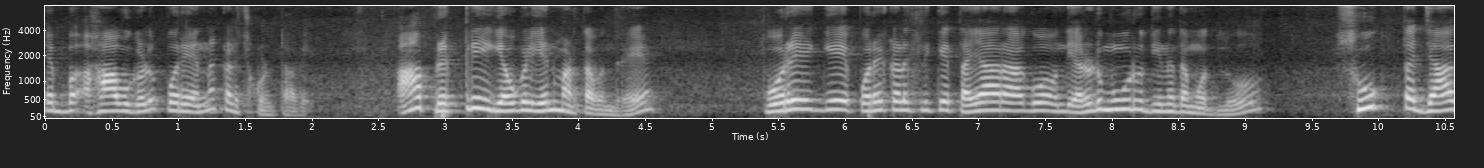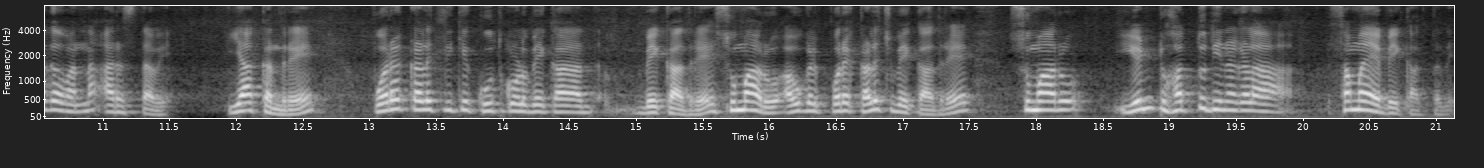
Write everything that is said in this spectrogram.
ಹೆಬ್ಬ, ಹಾವುಗಳು ಪೊರೆಯನ್ನು ಕಳಿಸ್ಕೊಳ್ತವೆ. ಆ ಪ್ರಕ್ರಿಯೆಗೆ ಅವುಗಳು ಏನು ಮಾಡ್ತಾವಂದರೆ ಪೊರೆಗೆ, ಪೊರೆ ಕಳಿಸಲಿಕ್ಕೆ ತಯಾರಾಗುವ ಒಂದು ಎರಡು ಮೂರು ದಿನದ ಮೊದಲು ಸೂಕ್ತ ಜಾಗವನ್ನು ಅರಸ್ತವೆ. ಯಾಕಂದರೆ ಪೊರೆ ಕಳಿಸಲಿಕ್ಕೆ ಕೂತ್ಕೊಳ್ಬೇಕಾದ ಬೇಕಾದರೆ ಸುಮಾರು ಅವುಗಳ ಪೊರೆ ಕಳಿಸಬೇಕಾದ್ರೆ ಸುಮಾರು ಎಂಟು ಹತ್ತು ದಿನಗಳ ಸಮಯ ಬೇಕಾಗ್ತದೆ.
